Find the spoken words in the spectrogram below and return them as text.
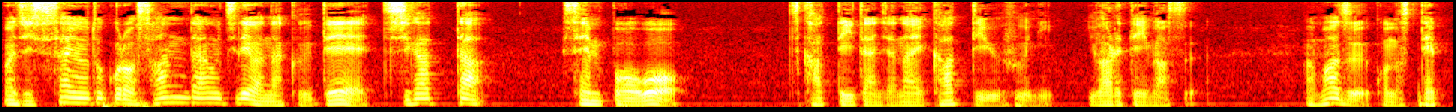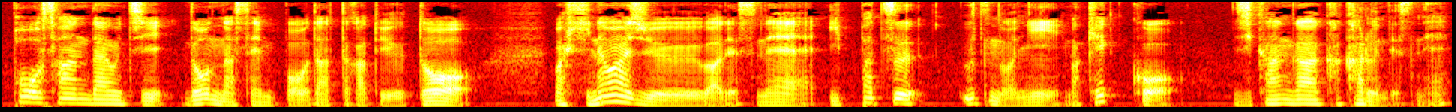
まあ、実際のところ三段撃ちではなくて違った戦法を使っていたんじゃないかっていうふうに言われています。まあ、まずこの鉄砲三段撃ちどんな戦法だったかというと、まあ、火縄銃はですね一発撃つのに、まあ、結構時間がかかるんですね。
